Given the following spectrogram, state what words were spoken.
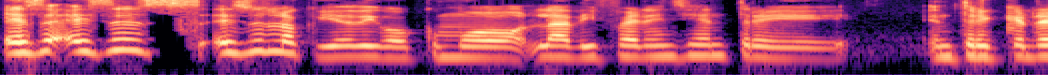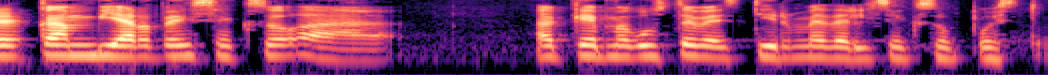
Eso, eso es, eso es lo que yo digo, como la diferencia entre, entre querer cambiar de sexo a, a que me guste vestirme del sexo opuesto.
